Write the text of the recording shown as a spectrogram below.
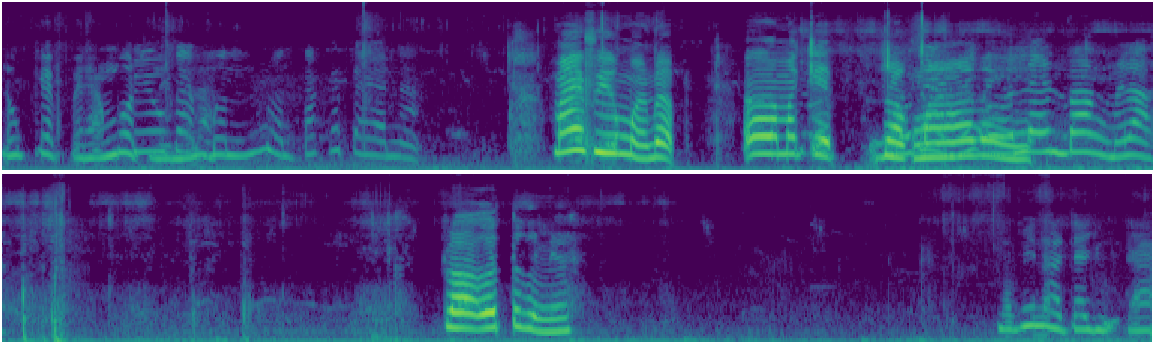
เราเก็บไปทั้งหมดเลยแบบเหมือนเหมือนตั๊กแตนอะไม่ฟิลเหมือนแบบ เออมาเก็บดอกไม้อะไรอย่างเงี้ยเล่นบ้างไหมล่ะ รอเออตื่นไงแล้วพี่นาจะอยู่ได้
